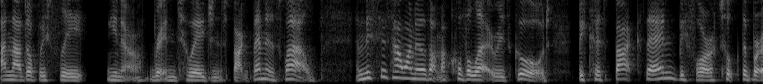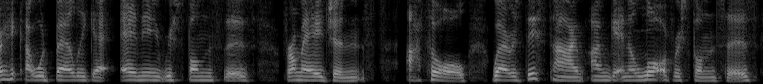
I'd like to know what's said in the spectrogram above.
And I'd obviously you know, written to agents back then as well. And this is how I know that my cover letter is good because back then, before I took the break, I would barely get any responses from agents at all. Whereas this time, I'm getting a lot of responses.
